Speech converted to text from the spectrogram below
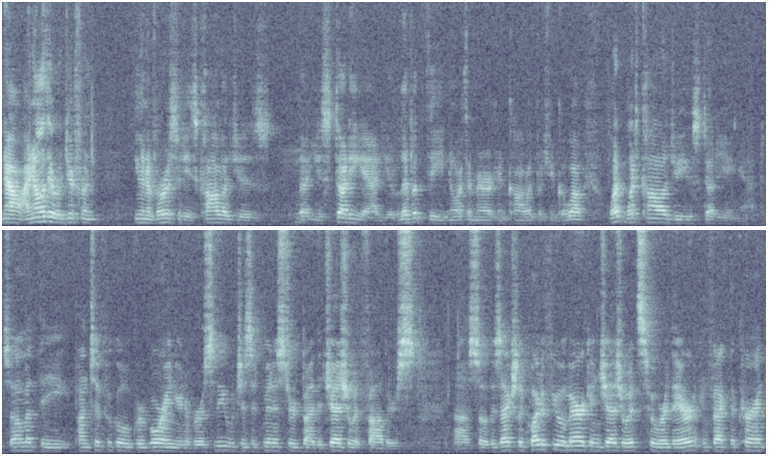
Now, I know there are different universities, colleges that you study at. You live at the North American College, but you go out. What, what college are you studying at? So I'm at the Pontifical Gregorian University, which is administered by the Jesuit Fathers. Uh, so there's actually quite a few American Jesuits who are there. In fact, the current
